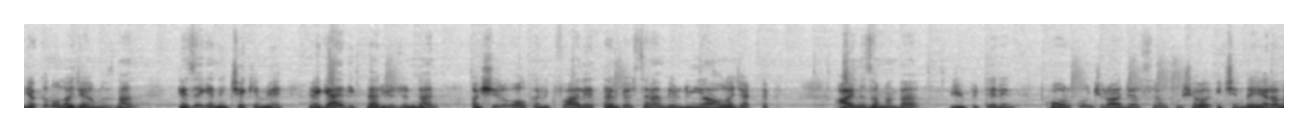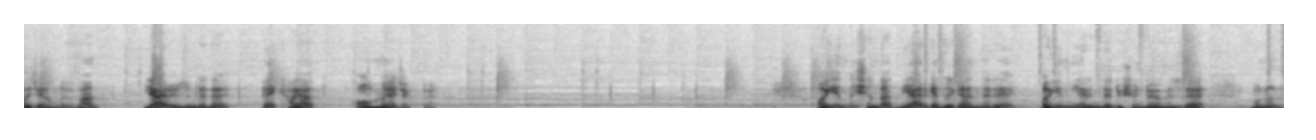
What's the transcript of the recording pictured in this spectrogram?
yakın olacağımızdan gezegenin çekimi ve gelgitler yüzünden aşırı volkanik faaliyetler gösteren bir dünya olacaktık. Aynı zamanda Jüpiter'in korkunç radyasyon kuşağı içinde yer alacağımızdan yeryüzünde de pek hayat olmayacaktı. Ayın dışında diğer gezegenleri ayın yerinde düşündüğümüzde bunun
